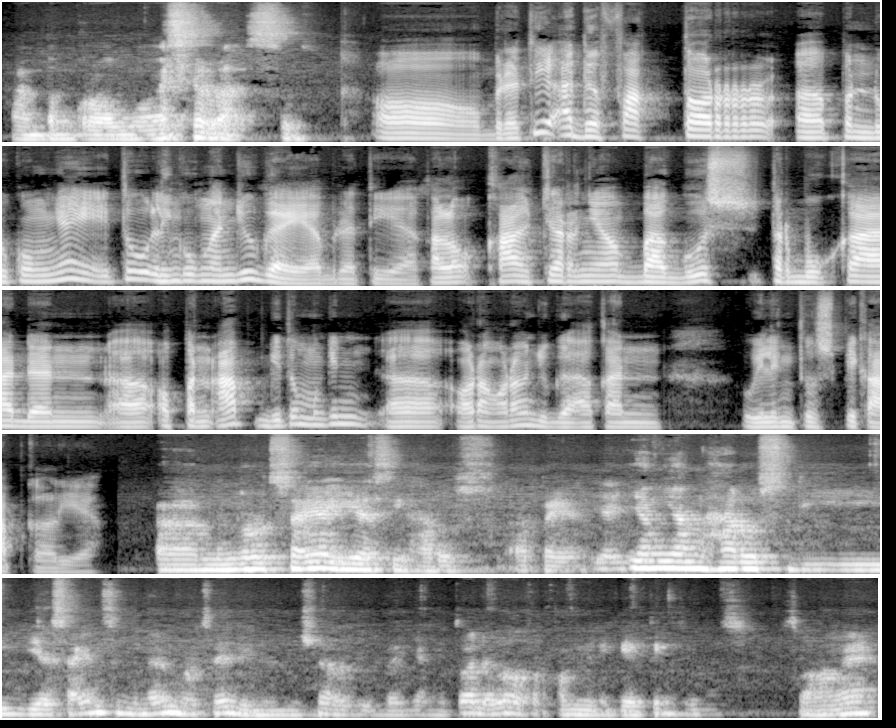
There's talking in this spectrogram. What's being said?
hantem kromo aja langsung. Oh, berarti ada faktor uh, pendukungnya yaitu lingkungan juga ya berarti ya. Kalau culture-nya bagus, terbuka dan uh, open up gitu mungkin orang-orang uh, juga akan willing to speak up kali ya. Uh, menurut saya iya sih harus apa ya, ya yang yang harus dibiasain sebenarnya menurut saya di Indonesia lebih banyak itu adalah over communicating sih mas. Soalnya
